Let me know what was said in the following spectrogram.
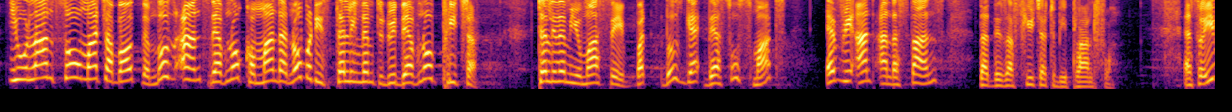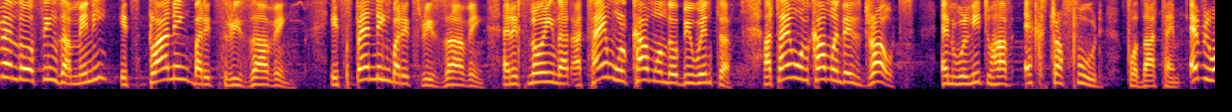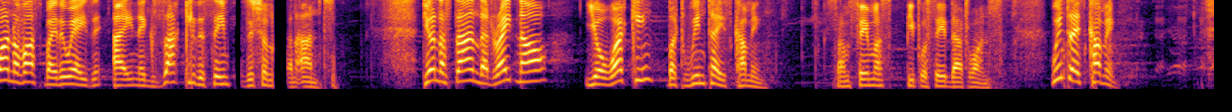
you learn so much about them. Those ants, they have no commander, nobody's telling them to do it, they have no preacher telling them you must save. But those guys, they are so smart. Every ant understands that there's a future to be planned for. And so, even though things are many, it's planning, but it's reserving. It's spending, but it's reserving. And it's knowing that a time will come when there'll be winter. A time will come when there's drought. And we'll need to have extra food for that time. Every one of us, by the way, is in exactly the same position as an ant. Do you understand that right now you're working, but winter is coming? Some famous people said that once. Winter is coming.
